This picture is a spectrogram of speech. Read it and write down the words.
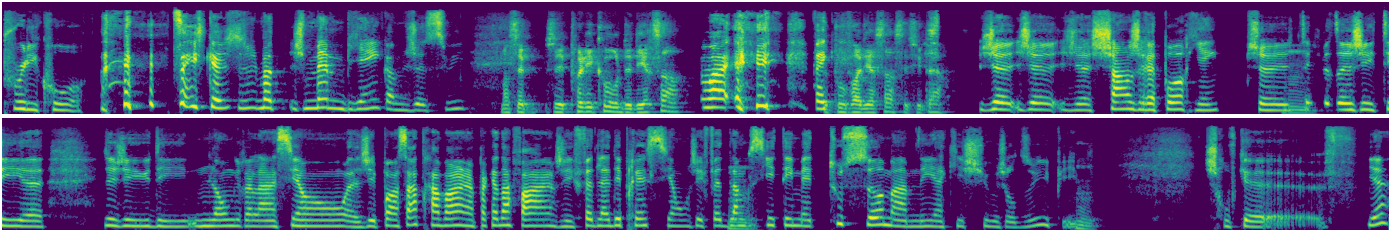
pretty cool. tu sais, que je, m'aime bien comme je suis. c'est pretty cool de dire ça. Ouais. de pouvoir dire ça, c'est super. Je je, je changerais pas rien. Je, hmm. veux dire, j'ai été. Euh, j'ai eu des, une longue relation, euh, j'ai passé à travers un paquet d'affaires, j'ai fait de la dépression, j'ai fait de hmm. l'anxiété, mais tout ça m'a amené à qui je suis aujourd'hui. Puis hmm. je trouve que, yeah,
